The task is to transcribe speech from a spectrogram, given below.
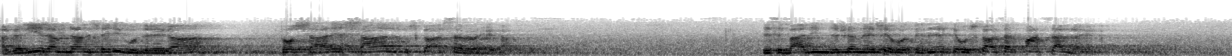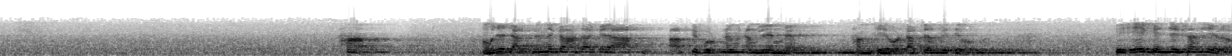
اگر یہ رمضان صحیح گزرے گا تو سارے سال اس کا اثر رہے گا۔ جیسے بعض انجیکشن ایسے ہوتے ہیں کہ اس کا اثر پانچ سال رہے گا۔ ہاں۔ مجھے ڈاکٹر نے کہا تھا کہ آپ آپ کے گھٹنے میں انگلینڈ میں ہم تھے، وہ ڈاکٹر بھی تھے وہ۔ کہ ایک انجیکشن لے لو۔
